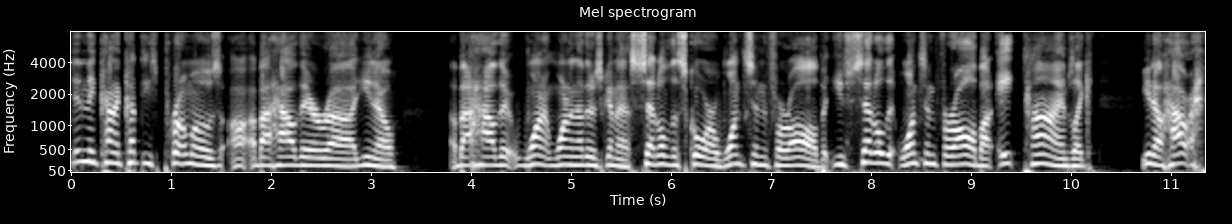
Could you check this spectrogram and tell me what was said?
then they kind of cut these promos uh, about how they're, uh, you know, about how they're one one another's going to settle the score once and for all. But you've settled it once and for all about eight times. Like, you know how.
